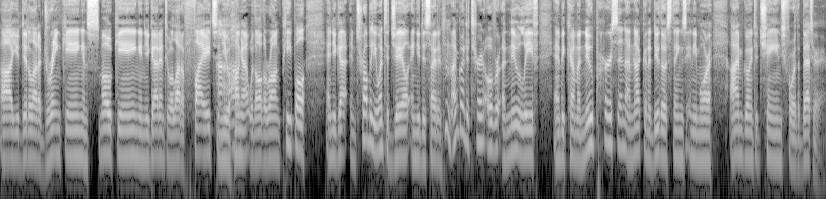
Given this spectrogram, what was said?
uh, you did a lot of drinking and smoking, and you got into a lot of fights, and uh -oh. you hung out with all the wrong people, and you got in trouble. You went to jail, and you decided, hmm, I'm going to turn over a new leaf and become a new person. I'm not going to do those things anymore. I'm going to change for the better.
